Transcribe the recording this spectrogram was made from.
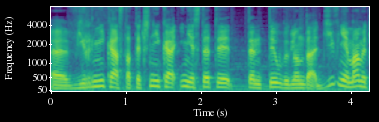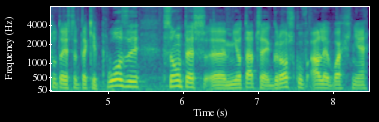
e, wirnika, statecznika i niestety ten tył wygląda dziwnie. Mamy tutaj jeszcze takie płozy, są też e, miotacze groszków, ale właśnie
